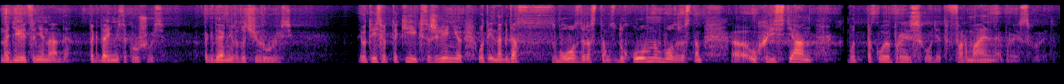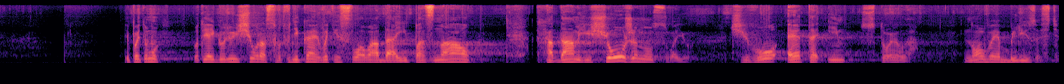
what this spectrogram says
Надеяться не надо. Тогда я не сокрушусь. Тогда я не разочаруюсь. И вот есть вот такие, к сожалению, вот иногда с возрастом, с духовным возрастом э, у христиан вот такое происходит, формальное происходит. И поэтому вот я и говорю еще раз, вот вникая в эти слова, да, и познал Адам еще жену свою, чего это им стоило. Новая близость,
